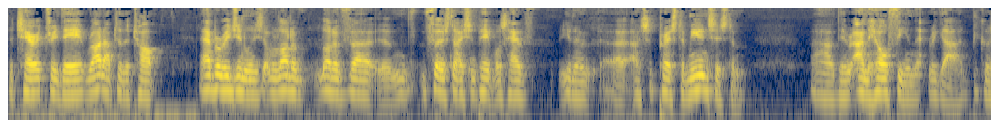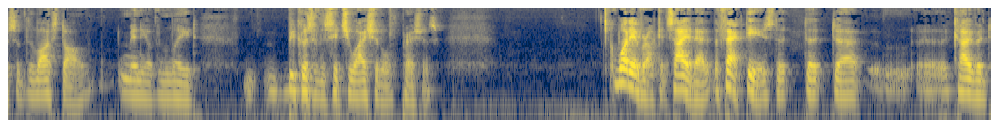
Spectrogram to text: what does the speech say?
the territory there, right up to the top. Aboriginals, a lot of lot of uh, um, First Nation peoples have you know a, suppressed immune system. They're unhealthy in that regard because of the lifestyle many of them lead, because of the situational pressures. Whatever I can say about it, the fact is that that uh, COVID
